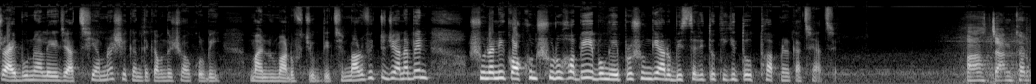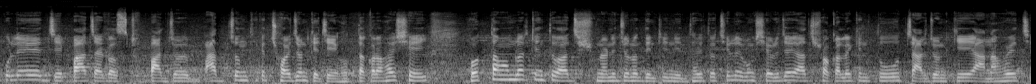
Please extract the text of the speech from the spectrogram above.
ট্রাইব্যুনালে যাচ্ছি আমরা। সেখান থেকে আমাদের সহকর্মী মাইনুল মারুফ যোগ দিচ্ছেন। মারুফ, একটু জানাবেন, শুনানি কখন শুরু হবে এবং এই প্রসঙ্গে আরও বিস্তারিত কী কী তথ্য আপনার কাছে আছে? চানখারপুলে যে পাঁচ আগস্ট পাঁচজন পাঁচজন থেকে ছয়জনকে যে হত্যা করা হয়, সেই হত্যা মামলার কিন্তু আজ শুনানির জন্য দিনটি নির্ধারিত ছিল এবং সে অনুযায়ী আজ সকালে কিন্তু চারজনকে আনা হয়েছে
